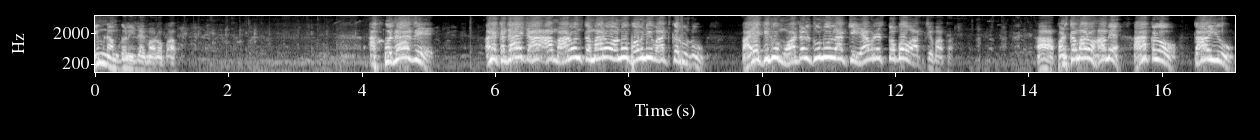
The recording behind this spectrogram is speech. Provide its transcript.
એમ નામ ગળી જાય મારો બાપ. આ બધા છે. અને કદાચ આ મારો ને તમારો અનુભવની વાત કરું છું. ભાઈએ કીધું મોડલ જૂનું લાગશે એવરેજ તો બહુ આપશે બાપા. હા, પણ તમારો સામે આંકલો, તાળિયું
